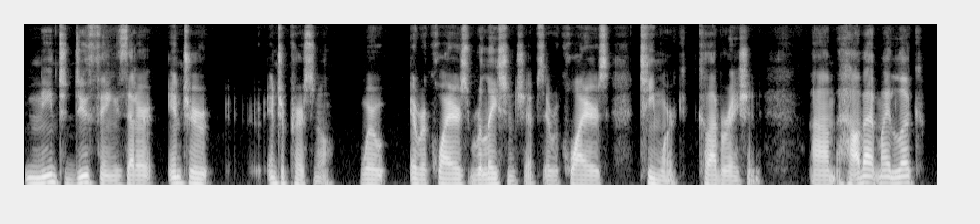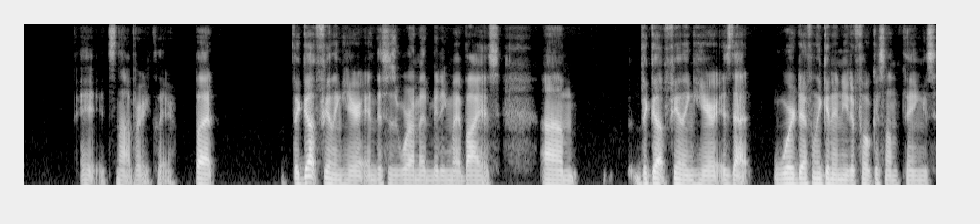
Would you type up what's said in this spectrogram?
need to do things that are inter interpersonal, where it requires relationships, it requires teamwork, collaboration. Um, how that might look, it, it's not very clear. But the gut feeling here, and this is where I'm admitting my bias, um, the gut feeling here is that we're definitely going to need to focus on things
